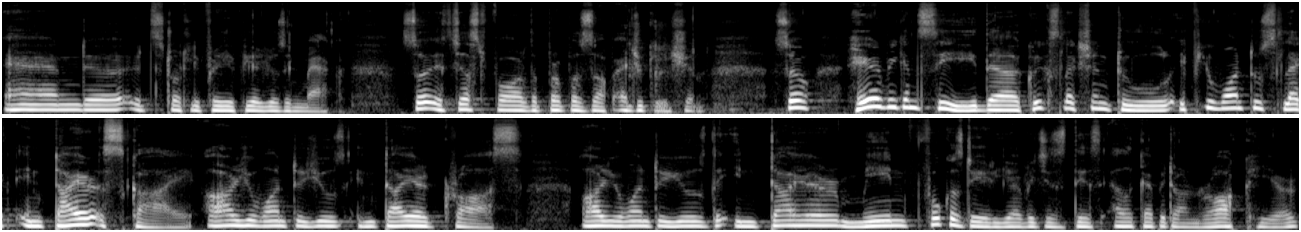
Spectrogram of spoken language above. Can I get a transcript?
and uh, it's totally free if you're using Mac. So it's just for the purpose of education. So here we can see the quick selection tool. If you want to select entire sky or you want to use entire grass or you want to use the entire main focused area which is this El Capitan rock here.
